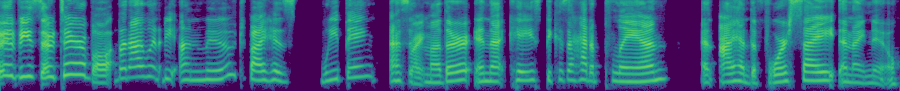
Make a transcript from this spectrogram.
it would be so terrible. But I would be unmoved by his weeping as a Right. mother in that case because I had a plan and I had the foresight and I knew.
